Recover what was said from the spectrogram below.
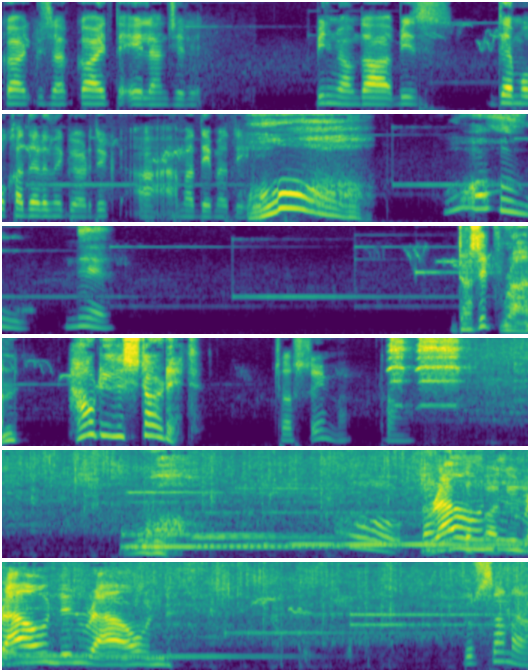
Gayet güzel, gayet de eğlenceli. Bilmiyorum daha biz demo kadarını gördük Aa, ama demo değil. Oh, Wow. Ne? does it run? How do you start it? Çalıştırayım mı? Tamam. Whoa. Oo, ben ilk round defa and görüyorum. round and round. Dursana.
